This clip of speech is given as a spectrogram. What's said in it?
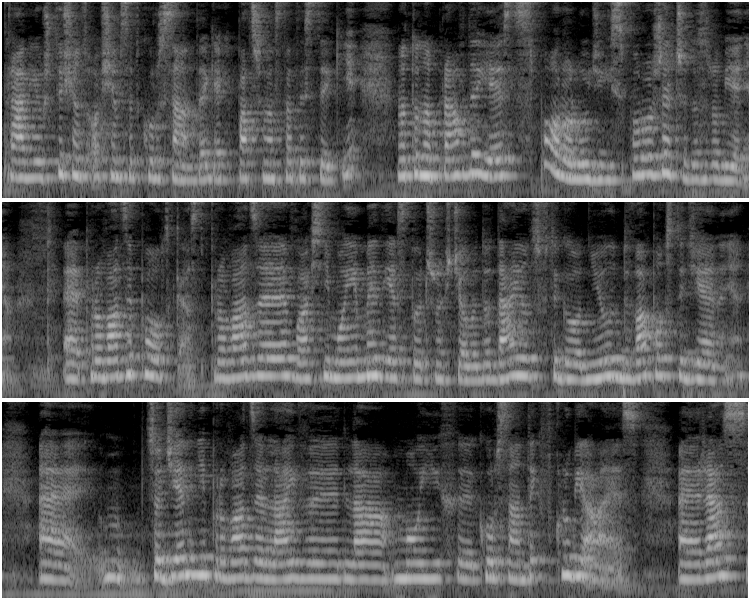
prawie już 1800 kursantek, jak patrzę na statystyki, no to naprawdę jest sporo ludzi sporo rzeczy do zrobienia. E, prowadzę podcast, prowadzę właśnie moje media społecznościowe, dodając w tygodniu dwa posty dziennie. E, codziennie prowadzę live'y dla moich e, kursantek w klubie AS. Raz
